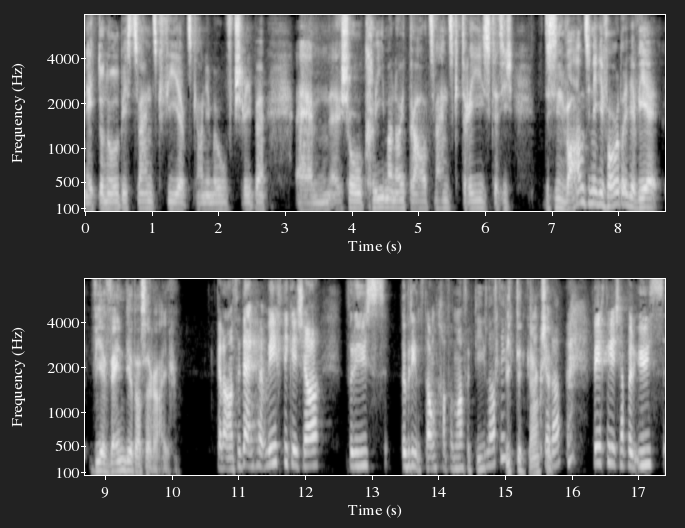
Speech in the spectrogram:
Netto Null bis 2040 habe ich mir aufgeschrieben. Ähm, schon klimaneutral 2030. Das, ist, das sind wahnsinnige Forderungen. Wie, wie wollen ihr das erreichen? Genau. Also ich denke, wichtig ist ja für uns, übrigens danke einfach mal für die Einladung. Bitte, danke schön. Genau. Wichtig ist auch für uns,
